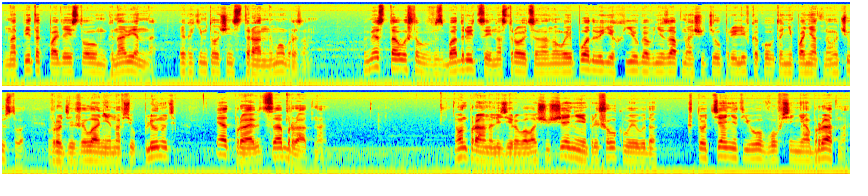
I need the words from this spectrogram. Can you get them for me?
Напиток подействовал мгновенно и каким-то очень странным образом. Вместо того, чтобы взбодриться и настроиться на новые подвиги, Хьюго внезапно ощутил прилив какого-то непонятного чувства, вроде желания на всю плюнуть и отправиться обратно. Он проанализировал ощущения и пришел к выводу, что тянет его вовсе не обратно,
